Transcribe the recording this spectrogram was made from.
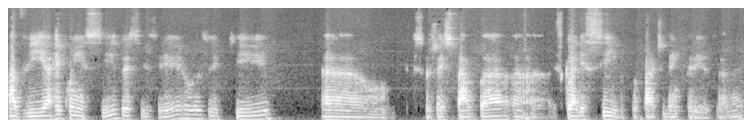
havia reconhecido esses erros e que ah, isso já estava ah, esclarecido por parte da empresa, né?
